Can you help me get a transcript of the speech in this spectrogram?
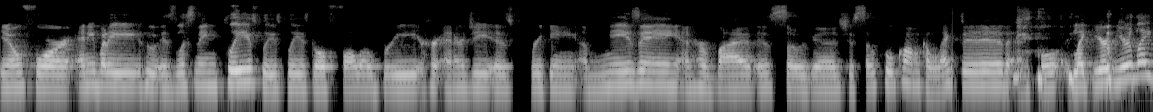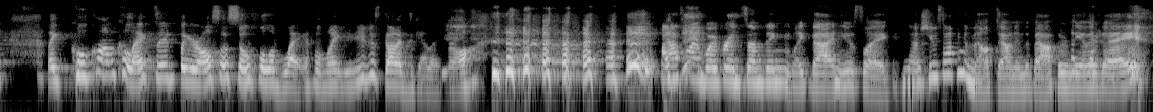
you know, for anybody who is listening, please, please, please go follow Brie. Her energy is freaking amazing and her vibe is so good. She's so cool, calm, collected, and cool. like you're you're like like cool, calm, collected, but you're also so full of life. I'm like, you just got it together, girl. I asked my boyfriend something like that, and he was like, No, she was having a meltdown in the bathroom the other day.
